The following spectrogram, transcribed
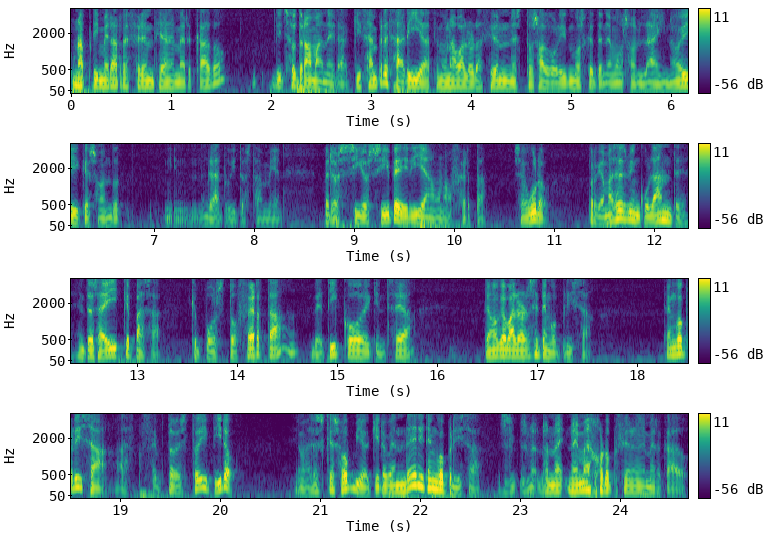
una primera referencia en el mercado, dicho de otra manera, quizá empezaría haciendo una valoración en estos algoritmos que tenemos online ¿no? y que son gratuitos también. Pero sí o sí pediría una oferta, seguro, porque además es vinculante. Entonces ahí, ¿qué pasa? Que puesto oferta, de Tico, de quien sea, tengo que valorar si tengo prisa ¿Tengo prisa? Acepto esto y tiro. además es que es obvio, quiero vender y tengo prisa. No, hay, mejor opción en el mercado.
